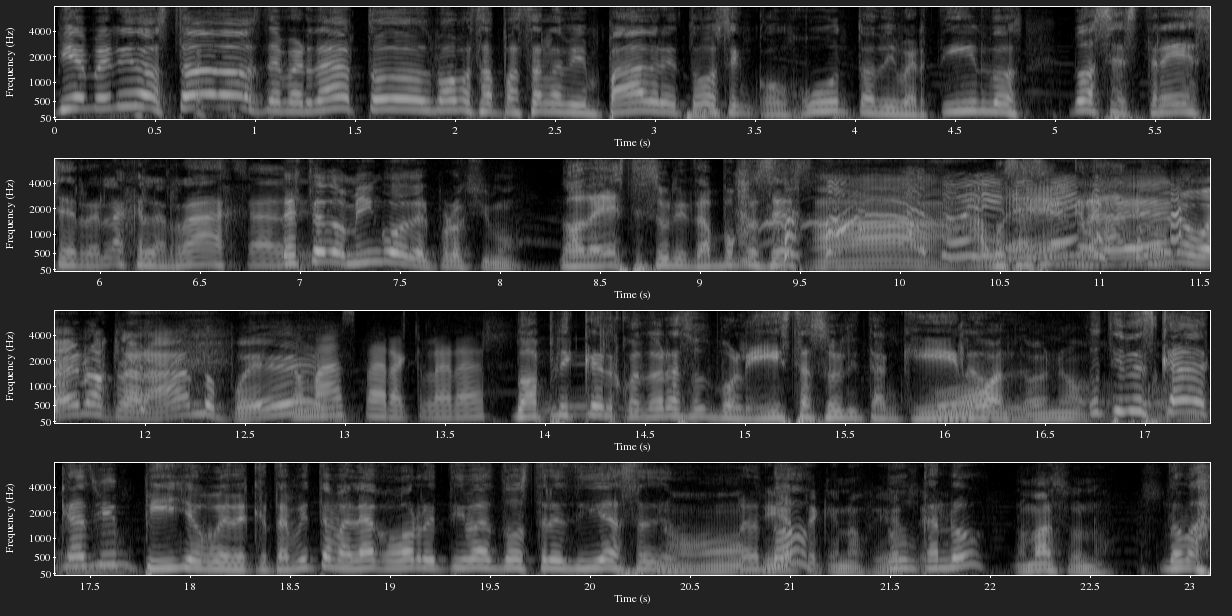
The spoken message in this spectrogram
Bienvenidos todos. De verdad, todos vamos a pasarla bien padre. Todos en conjunto, a divertirnos. No se estrese, relaje la raja. ¿De este domingo o del próximo? No, de este, Zuli. Tampoco seas. Ah, Zuli, bueno, ¿qué? bueno, bueno, aclarando, pues. Nomás para aclarar. No aplique el cuando eras futbolista, Zuli, tranquilo. No, Antonio. Tú tienes cara que eres bien pillo, güey, de que también te valía gorro y te ibas dos, tres días. eh, No, ¿pero fíjate que no, fíjate. ¿Nunca no? Nomás uno. No más.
